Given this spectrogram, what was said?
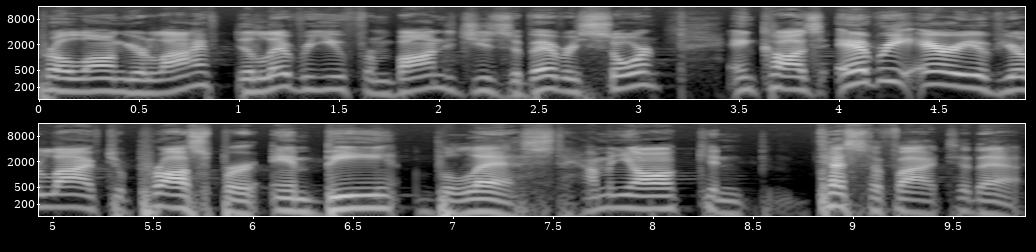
prolong your life, deliver you from bondages of every sort, and cause every area of your life to prosper and be blessed. How many y'all can testify to that.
